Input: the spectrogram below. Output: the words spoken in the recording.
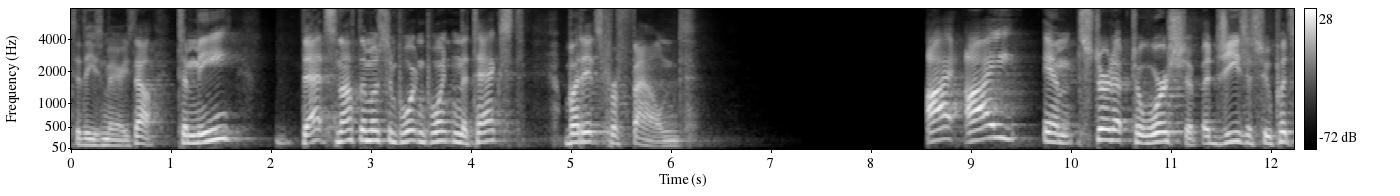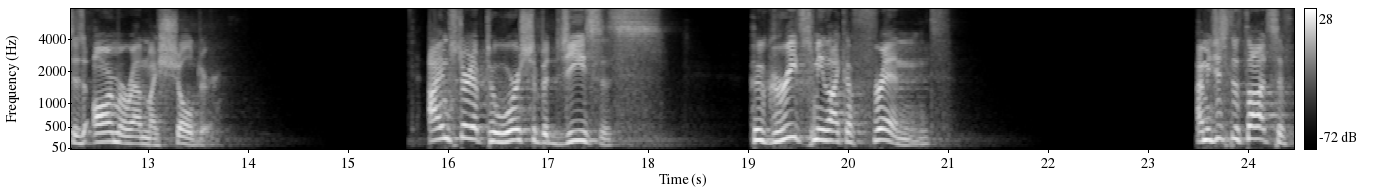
to these Marys. Now, to me, that's not the most important point in the text, but it's profound. I, I am stirred up to worship a Jesus who puts his arm around my shoulder. I'm stirred up to worship a Jesus who greets me like a friend. I mean, just the thoughts of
